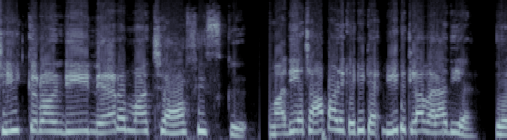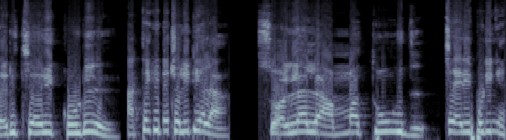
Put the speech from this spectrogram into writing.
சீக்கிரம் டி நேரமாச்சு ஆபீஸ்க்கு. மதிய சாப்பாடு கட்டிட்டேன் வீட்டுக்குலாம் வராதிய. சரி சரி குடு. அத்தை கிட்ட சொல்லிட்டியலா? சொல்லல அம்மா தூங்குது சரி புடிங்க.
